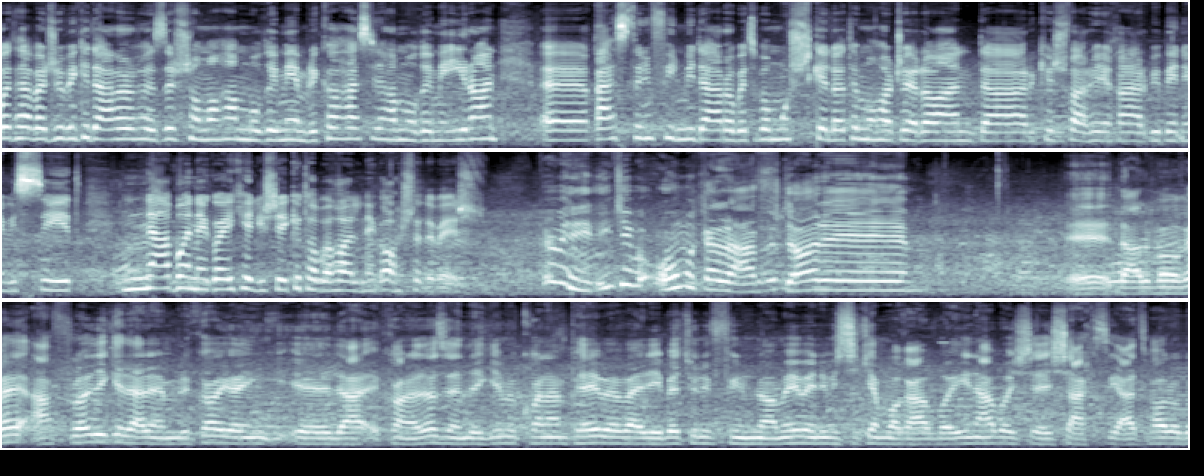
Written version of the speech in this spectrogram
با توجه به اینکه در حال حاضر شما هم مقیم امریکا هستید هم مقیم ایران قصد این فیلمی در رابطه با مشکلات مهاجران در کشورهای غربی بنویسید؟ نه با نگاه کلیشه که تا به حال نگاه شده بهش. ببینید اینکه به عمق رفتار در واقع افرادی که در امریکا یا در کانادا زندگی می‌کنن پی ببری بتونی فیلمنامه بنویسی که مقوایی نباشه شخصیت ها رو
